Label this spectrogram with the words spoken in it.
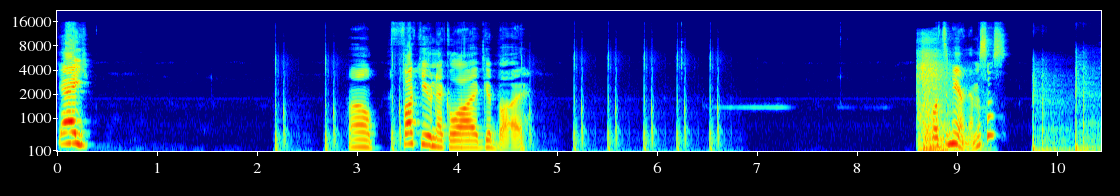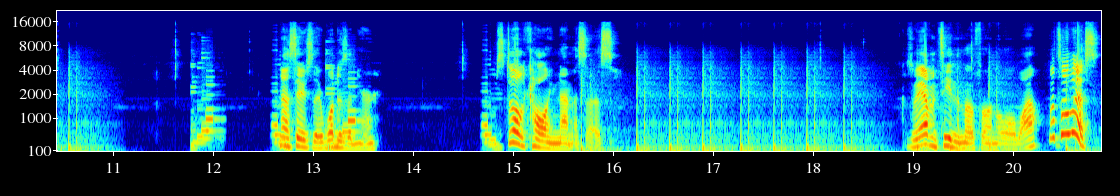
Yay! Well, fuck you, Nikolai. Goodbye. What's in here, Nemesis? No, seriously, what is in here? I'm still calling Nemesis. Because we haven't seen the mofo in a little while. What's all this?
